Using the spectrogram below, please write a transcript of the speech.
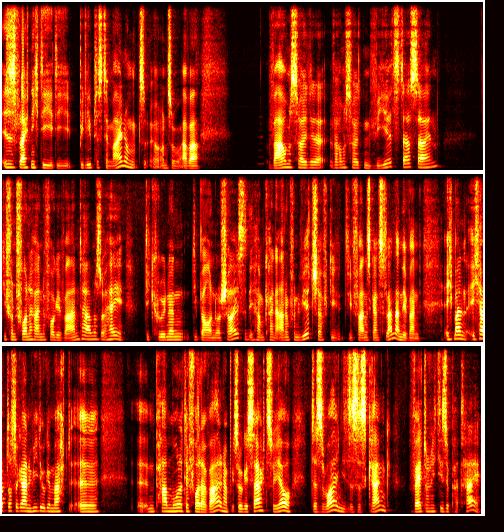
Ist es vielleicht nicht die, die beliebteste Meinung und so, aber warum, sollte, warum sollten wir jetzt das sein, die von vornherein davor gewarnt haben, so, hey, die Grünen, die bauen nur Scheiße, die haben keine Ahnung von Wirtschaft, die, die fahren das ganze Land an die Wand. Ich meine, ich habe doch sogar ein Video gemacht, äh, äh, ein paar Monate vor der Wahl, und habe so gesagt, so, yo, das wollen die, das ist krank, wählt doch nicht diese Partei.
